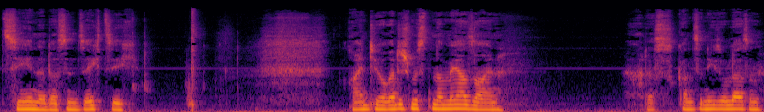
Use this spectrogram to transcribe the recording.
Zähne, das sind 60. Rein theoretisch müssten da mehr sein. Ja, das kannst du nicht so lassen.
